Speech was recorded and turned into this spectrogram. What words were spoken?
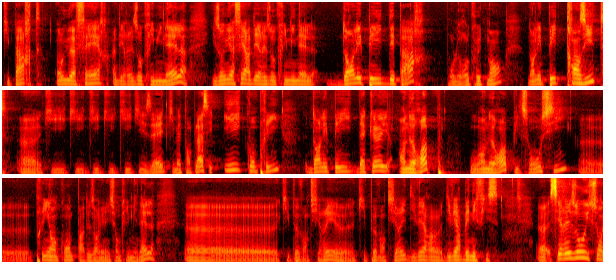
qui partent ont eu affaire à des réseaux criminels. Ils ont eu affaire à des réseaux criminels dans les pays de départ pour le recrutement, dans les pays de transit euh, qui, les aident, qui mettent en place, et y compris dans les pays d'accueil en Europe, où en Europe, ils sont aussi euh, pris en compte par des organisations criminelles euh, qui, peuvent en tirer, qui peuvent en tirer divers, bénéfices. ces réseaux, ils sont,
